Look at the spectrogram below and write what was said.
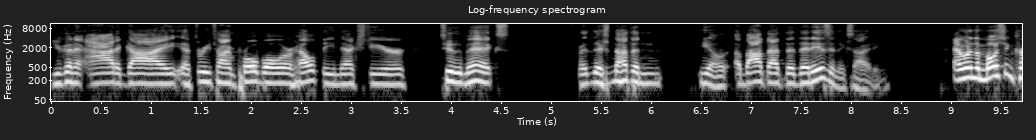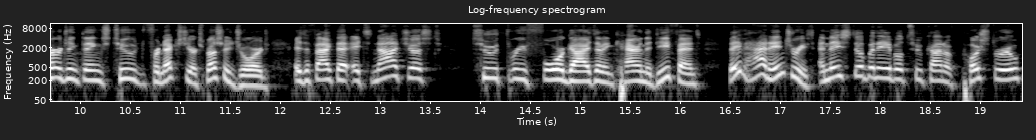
you're going to add a guy, a three time Pro Bowler, healthy next year to the mix. There's nothing, you know, about that that, that isn't exciting. And one of the most encouraging things too for next year, especially George, is the fact that it's not just two, three, four guys that have been carrying the defense. They've had injuries and they've still been able to kind of push through.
